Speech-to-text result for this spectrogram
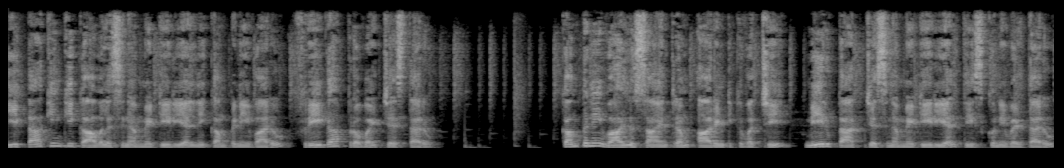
ఈ ప్యాకింగ్కి కావలసిన మెటీరియల్ని కంపెనీ వారు ఫ్రీగా ప్రొవైడ్ చేస్తారు. కంపెనీ వాళ్ళు సాయంత్రం ఆరింటికి వచ్చి మీరు ప్యాక్ చేసిన మెటీరియల్ తీసుకుని వెళ్తారు.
